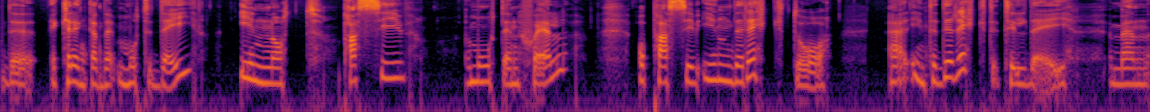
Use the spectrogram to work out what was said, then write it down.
det är kränkande mot dig, inåt passiv mot en själv och passiv indirekt då är inte direkt till dig men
